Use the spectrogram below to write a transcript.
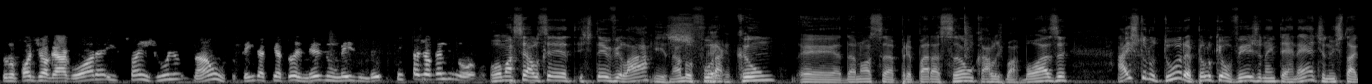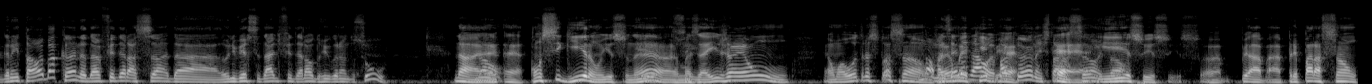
tu não pode jogar agora e só em julho. Não, tu tem daqui a dois meses, um mês e meio, tu tem que estar jogando de novo. Ô Marcelo, você esteve lá, né, no furacão é, da nossa preparação, Carlos Barbosa. A estrutura, pelo que eu vejo na internet, no Instagram e tal, é bacana, da Federação, da Universidade Federal do Rio Grande do Sul. Não, não. É, é, conseguiram isso, né? mas aí já é um é uma outra situação. Não, mas é, é legal, equipe, é bacana a instalação é, e Isso, isso, isso. A, a, a preparação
